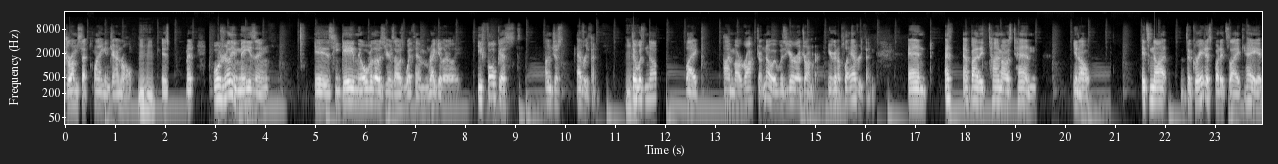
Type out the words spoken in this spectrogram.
drum set playing in general Mm-hmm. is. What was really amazing is he gave me over those years I was with him regularly. He focused on just everything. Mhm. There was no like I'm a rock drum. No, it was you're a drummer. You're gonna play everything. And at, at, by the time I was ten, you know, it's not the greatest, but it's like, hey,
